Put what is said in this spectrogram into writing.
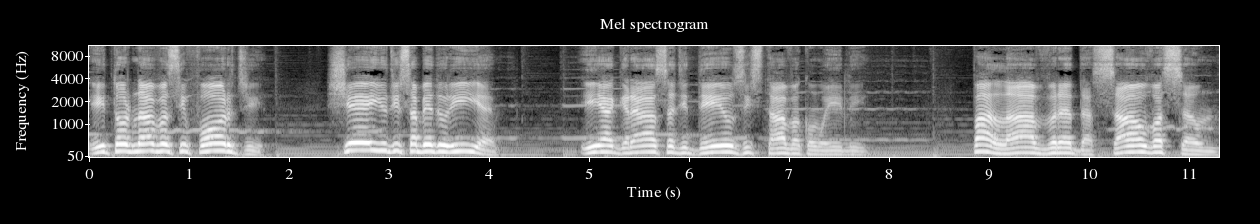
e tornava-se forte, cheio de sabedoria, e a graça de Deus estava com ele. Palavra da salvação.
